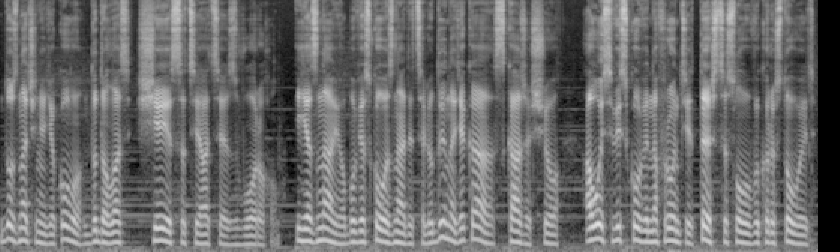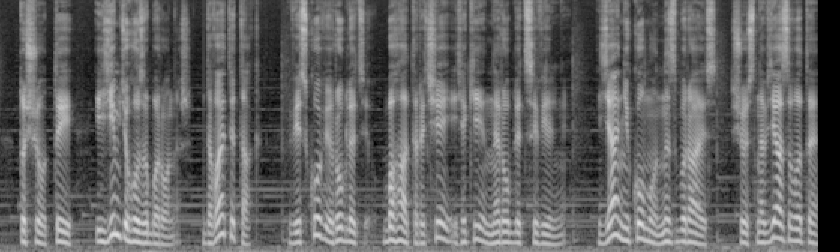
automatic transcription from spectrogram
до значення якого додалась ще й асоціація з ворогом. І я знаю, обов'язково знайдеться людина, яка скаже, що а ось військові на фронті теж це слово використовують, то що ти і їм його заборониш? Давайте так. Військові роблять багато речей, які не роблять цивільні. Я нікому не збираюсь щось нав'язувати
